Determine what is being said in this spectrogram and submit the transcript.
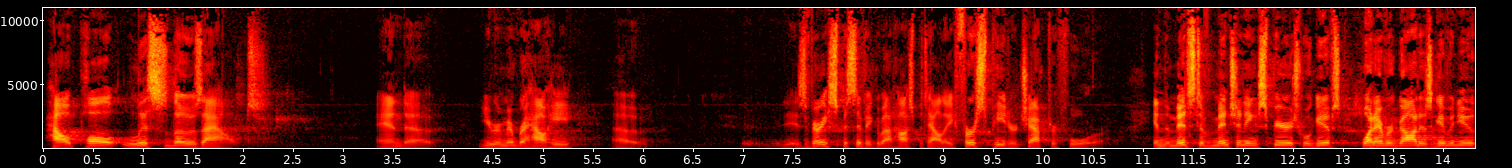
how Paul lists those out. And uh, you remember how he uh, is very specific about hospitality. 1 Peter chapter 4. In the midst of mentioning spiritual gifts, whatever God has given you,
